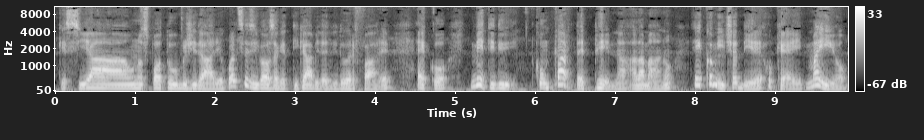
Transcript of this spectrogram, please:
che sia uno spot pubblicitario, qualsiasi cosa che ti capita di dover fare, ecco, mettiti con carta e penna alla mano e comincia a dire ok, ma io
